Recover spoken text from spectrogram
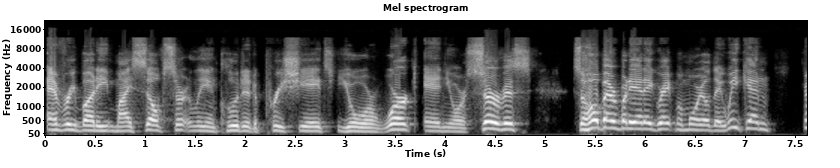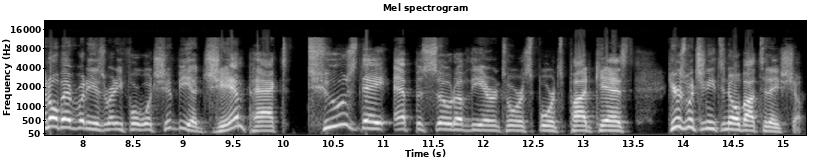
Everybody, myself certainly included, appreciates your work and your service. So, hope everybody had a great Memorial Day weekend and hope everybody is ready for what should be a jam packed Tuesday episode of the Aaron Torres Sports Podcast. Here's what you need to know about today's show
